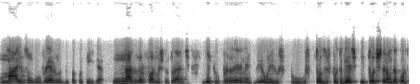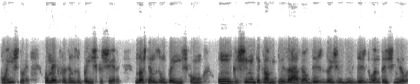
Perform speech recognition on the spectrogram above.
mais um governo de pacotilha. Nada de reformas estruturantes e aquilo que verdadeiramente devia unir os, os, todos os portugueses, e todos estarão de acordo com isto, é como é que fazemos o país crescer. Nós temos um país com um crescimento económico miserável desde, dois, desde o ano 2000.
